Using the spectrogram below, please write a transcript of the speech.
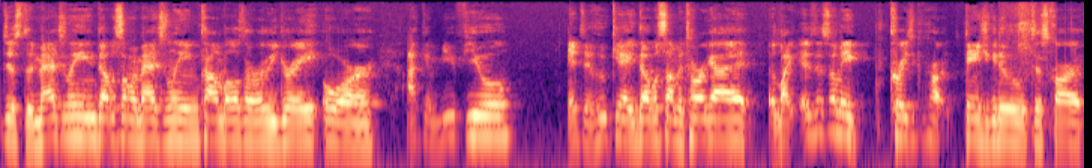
Just the Magileine, double summon Magileine combos are really great. Or I can mute fuel into Hookay, double summon Tour Guide. Like, is there so many crazy card- things you can do with this card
